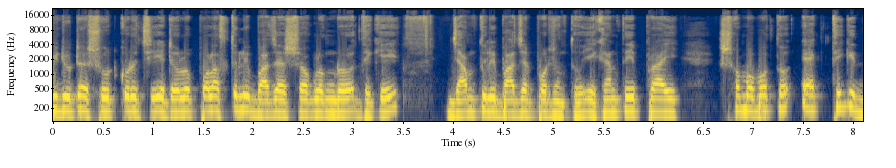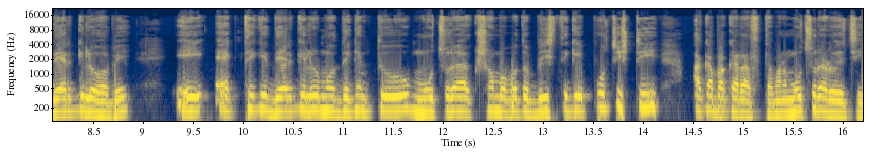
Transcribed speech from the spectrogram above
ভিডিওটা শুট করেছি, এটা হলো পলাশতলি বাজার সংলগ্ন থেকে জামতলি বাজার পর্যন্ত। এখান থেকে প্রায় সম্ভবত এক থেকে দেড় কিলো হবে। এই এক থেকে দেড় কিলোর মধ্যে কিন্তু মুচুরা সম্ভবত বিশ থেকে পঁচিশটি আঁকাবাঁকা রাস্তা মানে মুচুরা রয়েছে,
